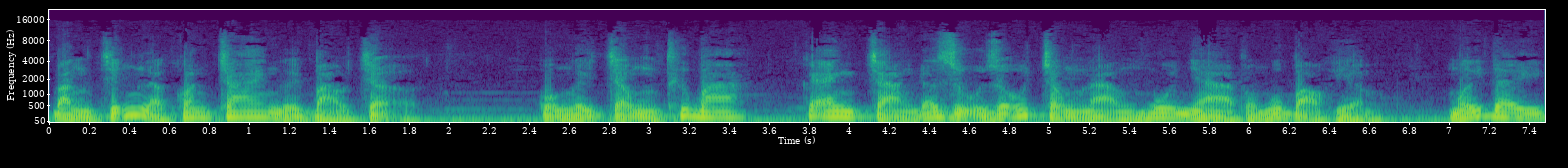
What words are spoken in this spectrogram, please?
Bằng chứng là con trai người bảo trợ của người chồng thứ ba, cái anh chàng đã dụ dỗ chồng nàng mua nhà và mua bảo hiểm. Mới đây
